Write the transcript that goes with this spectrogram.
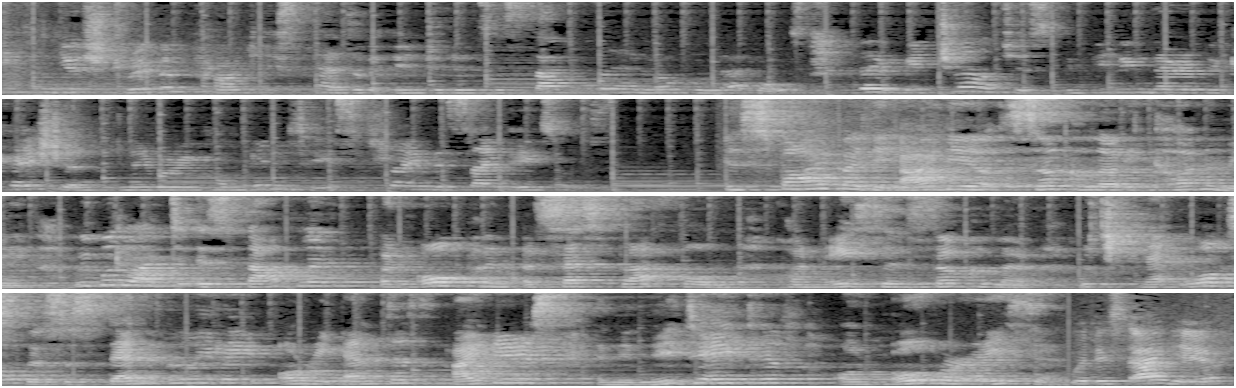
If youth-driven projects tend to be introduced at some and local levels, there will be challenges in building their replication in neighboring communities sharing the same issues. Inspired by the idea of circular economy, we would like to establish an open access platform called ASEAN Circular, which networks the sustainability-oriented ideas and initiatives on over ASEAN. With this idea,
